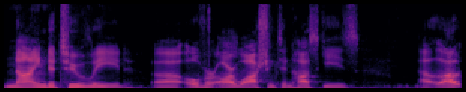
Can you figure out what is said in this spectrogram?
nine to two lead uh, over our Washington Huskies. Uh, uh,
